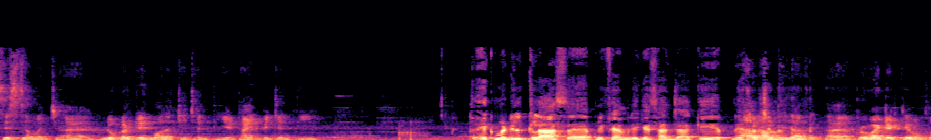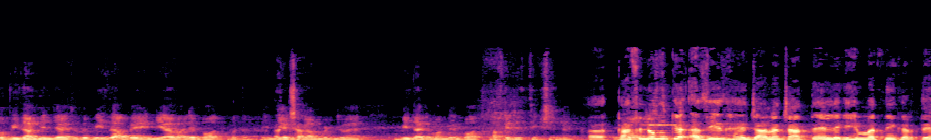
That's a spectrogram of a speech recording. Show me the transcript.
सिस्टम अच्छा है लोकल ट्रेन बहुत अच्छी चलती है टाइम पे चलती है। तो एक मिडिल क्लास अपनी फैमिली के साथ जाके अपने खर्चे में जा सकता है प्रोवाइडेड के उनको वीज़ा मिल जाए क्योंकि वीज़ा में इंडिया वाले बहुत मतलब इंडियन अच्छा। गवर्नमेंट जो है वीज़ा के मामले में बहुत काफ़ी रिस्ट्रिक्शन है। काफ़ी लोगों के अज़ीज़ हैं जाना चाहते हैं लेकिन हिम्मत नहीं करते।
